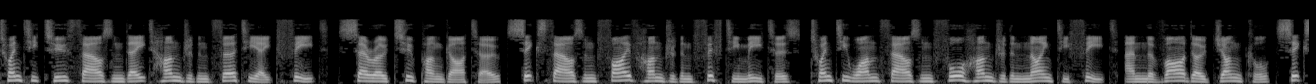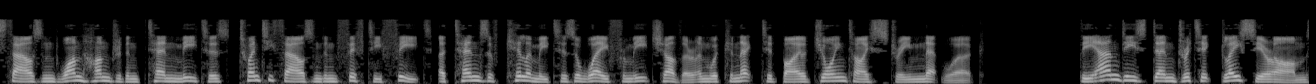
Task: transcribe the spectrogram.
22838 feet Cerro Tupungato 6550 meters 21490 feet and Nevado Juncal 6110 meters 20050 feet are tens of kilometers away from each other and were connected by a joint ice stream network the Andes dendritic glacier arms,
